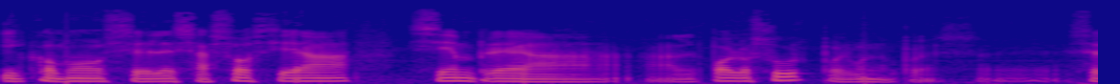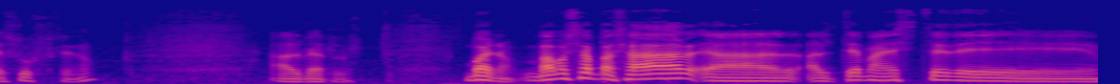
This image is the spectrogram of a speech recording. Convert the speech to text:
y como se les asocia siempre a- al Polo Sur, pues bueno, pues eh, se sufre, ¿no? Al verlos. Bueno, vamos a pasar al, al tema este de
